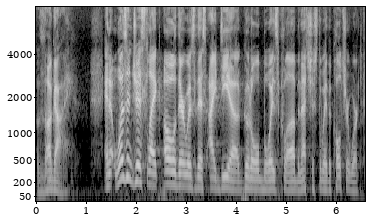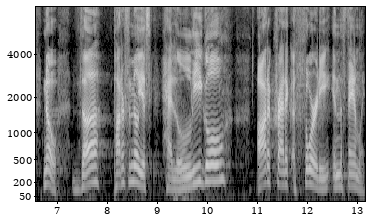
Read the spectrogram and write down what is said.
the guy. And it wasn't just like, oh, there was this idea, good old boys club, and that's just the way the culture worked. No, the paterfamilias had legal autocratic authority in the family.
